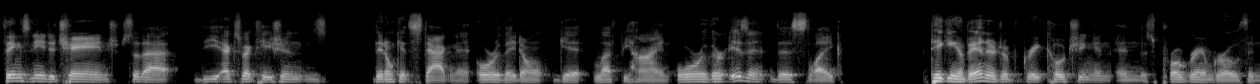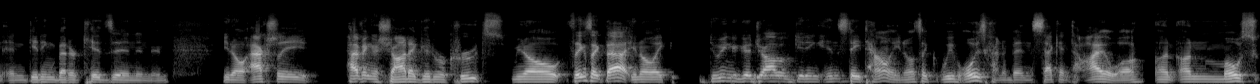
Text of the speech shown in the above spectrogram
things need to change so that the expectations they don't get stagnant or they don't get left behind or there isn't this like taking advantage of great coaching and, and this program growth and, and getting better kids in and, and you know actually having a shot at good recruits you know things like that you know like doing a good job of getting in-state talent. You know, it's like we've always kind of been second to Iowa on, on most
